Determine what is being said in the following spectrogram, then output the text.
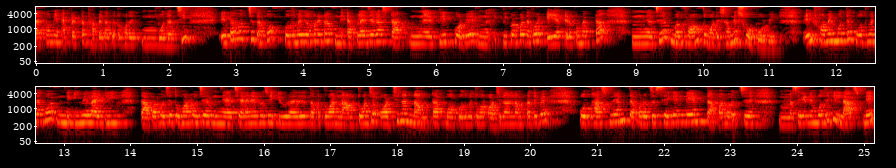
দেখো আমি একটা একটা ধাপে ধাপে তোমাদের বোঝাচ্ছি। এটা হচ্ছে দেখো, প্রথমে যখন এটা অ্যাপ্লাই জায়গা স্টার্ট ক্লিক করবে ক্লিক করার পর দেখো এই এরকম একটা হচ্ছে ফর্ম তোমাদের সামনে শো করবে। এই ফর্মের মধ্যে প্রথমে দেখো ইমেল আইডি তারপর হচ্ছে তোমার হচ্ছে চ্যানেলের হচ্ছে ইউআরএল তারপর তোমার নাম, তোমার যে অরিজিনাল নামটা প্রথমে তোমার অরিজিনাল নামটা দেবে ফার্স্ট নেম তারপর হচ্ছে সেকেন্ড নেম তারপর হচ্ছে সেকেন্ড নেম বলতে কি লাস্ট নেম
